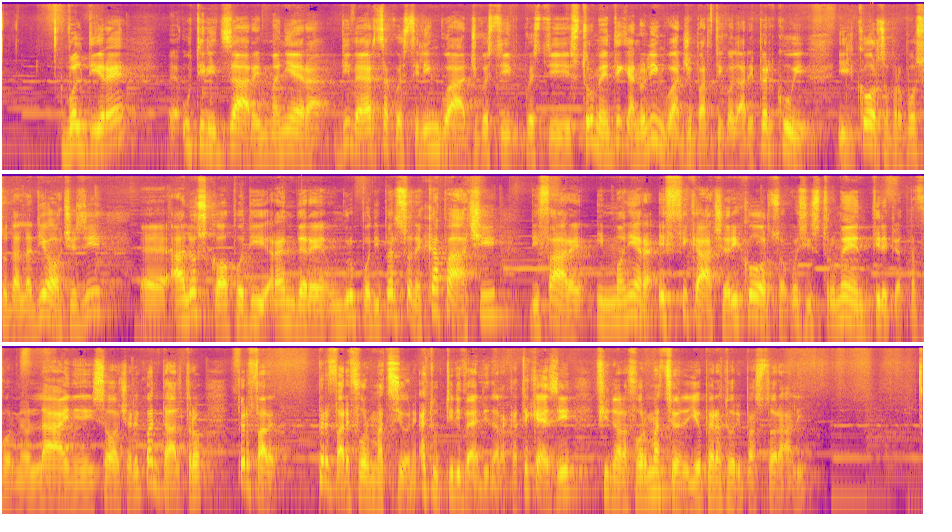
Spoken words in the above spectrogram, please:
Vuol dire eh, utilizzare in maniera diversa questi linguaggi, questi, questi, strumenti che hanno linguaggi particolari, per cui il corso proposto dalla diocesi eh, ha lo scopo di rendere un gruppo di persone capaci di fare in maniera efficace ricorso a questi strumenti, le piattaforme online, i social e quant'altro, per fare per fare formazione a tutti i livelli, dalla catechesi fino alla formazione degli operatori pastorali.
